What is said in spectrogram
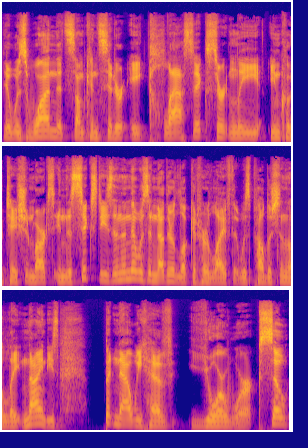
There was one that some consider a classic, certainly in quotation marks, in the 60s. And then there was another look at her life that was published in the late 90s. But now we have your work. So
